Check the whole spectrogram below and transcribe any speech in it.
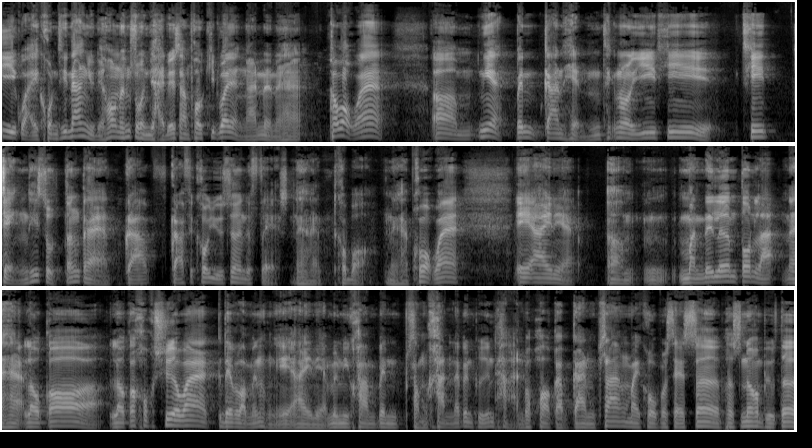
ดีกว่าไอ้คนที่นั่งอยู่ในห้องนั้นส่วนใหญ่ด้วยซ้ำเขาคิดว่าอย่างนั้นนะนะฮะเขาบอกว่าเออเนี่ยเป็นการเห็นเทคโนโลยีที่ที่ เจ๋งที่สุดตั้งแต่กราฟ graphical user interface นะฮะเขาบอกนะครับเขาบอกว่า AI เนี่ยมันได้เริ่มต้นละนะฮะเราก็เราก็เชื่อว่า development ของ AI เนี่ยมันมีความเป็นสำคัญและเป็นพื้นฐานพอๆกับการสร้าง microprocessor personal computer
